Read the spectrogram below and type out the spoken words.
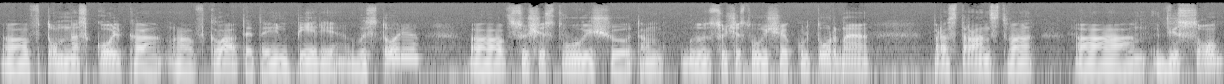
э, в том, насколько э, вклад этой империи в историю – а, в существующую, там, существующее культурное пространство а, весом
